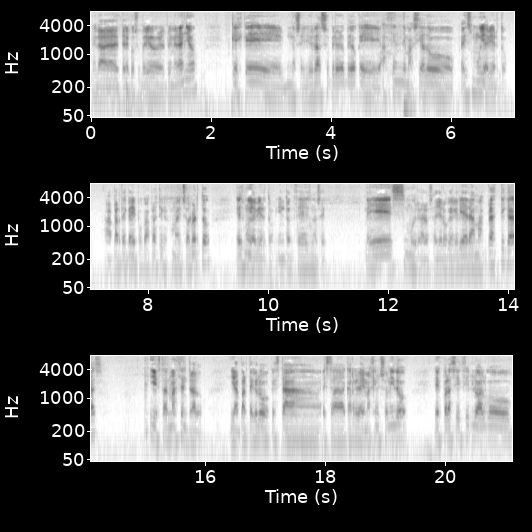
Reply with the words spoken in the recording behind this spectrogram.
en la de Teleco Superior el primer año, que es que, no sé, yo en las superiores veo que hacen demasiado, es muy abierto. Aparte que hay pocas prácticas, como ha dicho Alberto, es muy abierto. Y entonces, no sé, es muy raro. O sea, yo lo que quería era más prácticas y estar más centrado. Y aparte que luego que esta, esta carrera de imagen y sonido es, por así decirlo, algo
